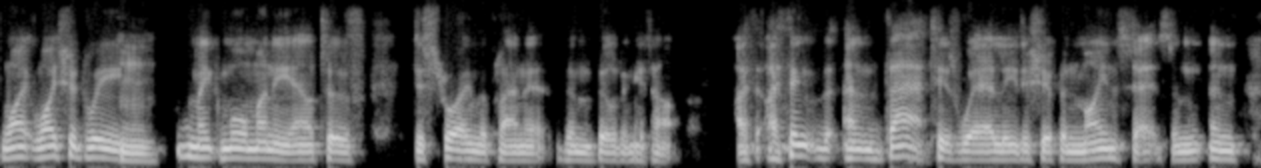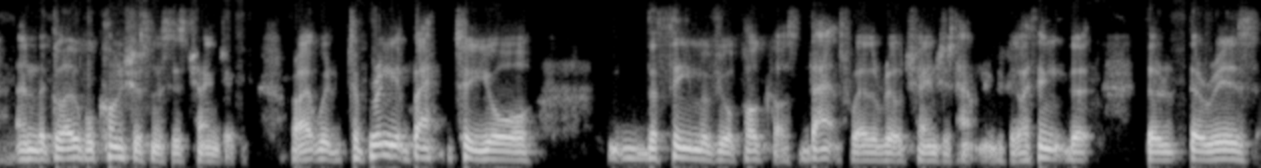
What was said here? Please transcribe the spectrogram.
Why why should we mm. make more money out of destroying the planet than building it up? I, th- I think, that, and that is where leadership and mindsets and and and the global consciousness is changing, right? To bring it back to your the theme of your podcast, that's where the real change is happening because I think that there there is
